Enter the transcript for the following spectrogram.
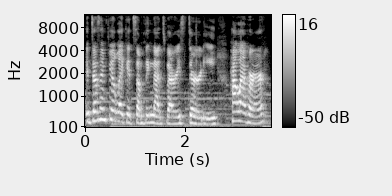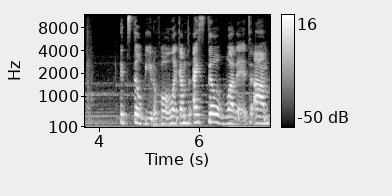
it doesn't feel like it's something that's very sturdy. However, it's still beautiful. Like i'm i still love it. Um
